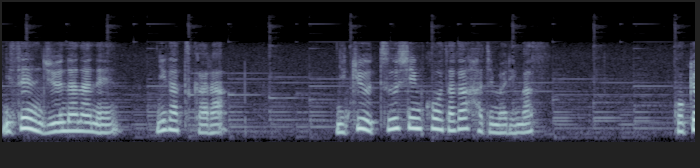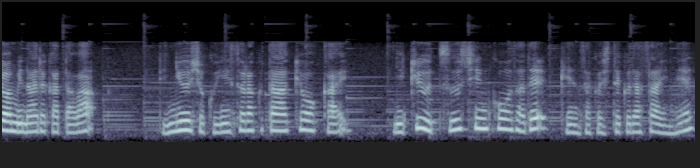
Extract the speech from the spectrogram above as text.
2017年2月から2級通信講座が始まります。ご興味のある方は、離乳食インストラクター協会2級通信講座で検索してくださいね。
